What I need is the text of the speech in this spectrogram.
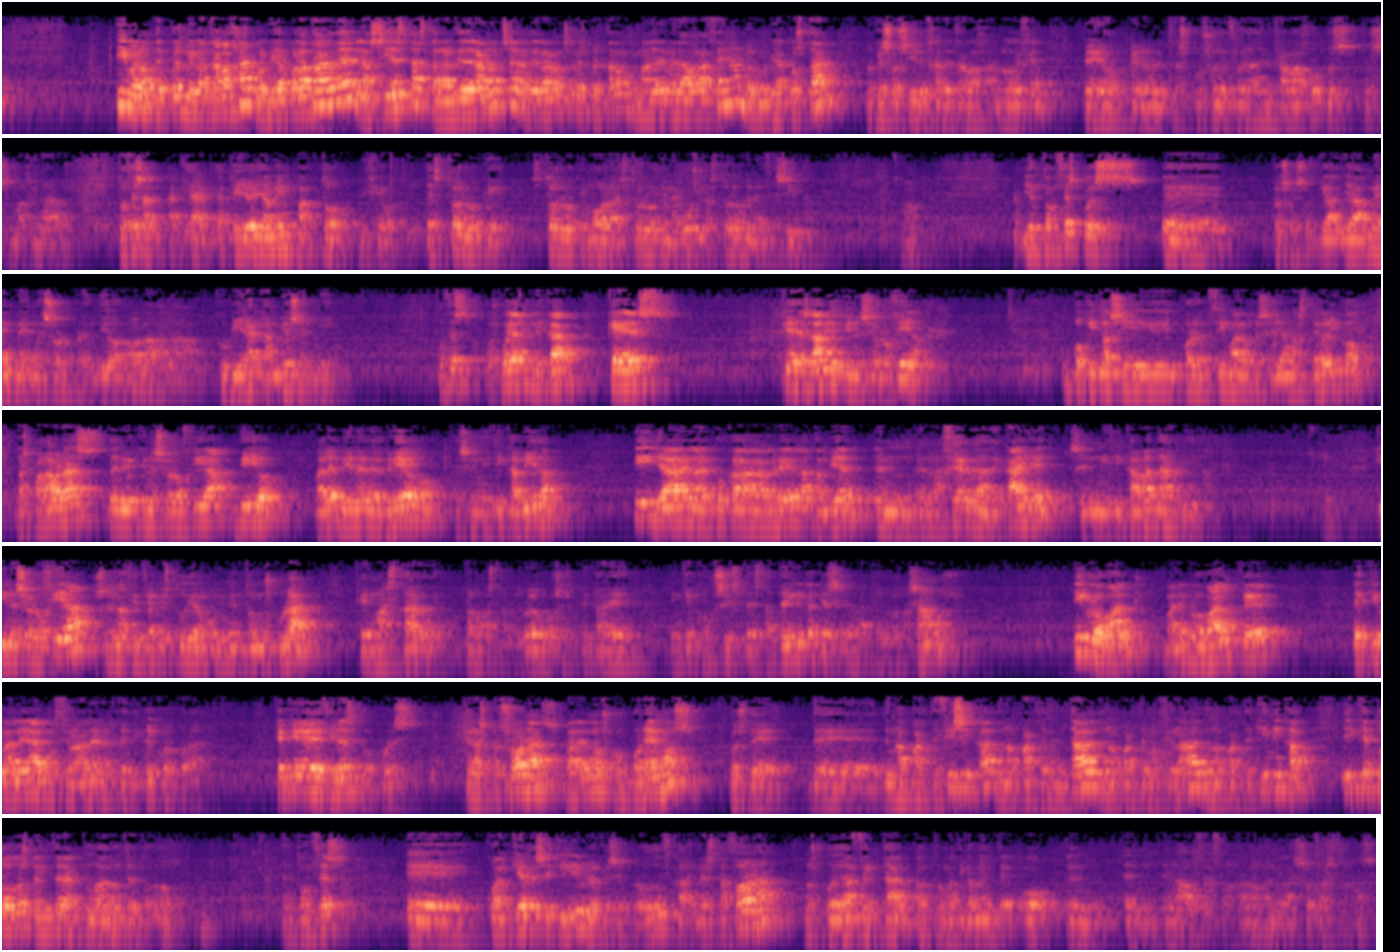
Y bueno, después me iba a trabajar, volvía por la tarde, la siesta hasta las 10 de la noche, a las 10 de la noche despertaba, mi madre me daba la cena, me volvía a acostar, porque eso sí, dejar de trabajar no dejé, pero, pero en el transcurso de fuera del trabajo, pues, pues imaginaros. Entonces aquello ya me impactó, dije, hostia, esto es lo que esto es lo que mola, esto es lo que me gusta, esto es lo que necesito. Y entonces, pues, eh, pues eso, ya, ya me, me, sorprendió ¿no? la, que hubiera cambios en mí. Entonces, os voy a explicar qué es, qué es la biokinesiología. Un poquito así por encima de lo que sería más teórico. Las palabras de biokinesiología, bio, ¿vale? Viene del griego, que significa vida, y ya en la época griega también, en, en la jerga de calle, significaba dar vida. Kinesiología pues es la ciencia que estudia el movimiento muscular, que más tarde, bueno, más tarde luego os explicaré en qué consiste esta técnica, que es en la que nos basamos. Y global, ¿vale? Global que equivale a emocional, energética y corporal. ¿Qué quiere decir esto? Pues que las personas ¿vale? nos componemos pues, de, de, de, una parte física, de una parte mental, de una parte emocional, de una parte química y que todo está interactuado entre todo. Entonces, eh, cualquier desequilibrio que se produzca en esta zona nos puede afectar automáticamente o en, la otra zona, ¿no? en las otras zonas.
